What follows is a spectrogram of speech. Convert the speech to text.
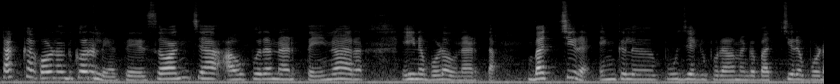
ಟಕ್ಕ ಕೊಣದು ಕೊರಲಿ ಅತ್ತೆ. ಸೊ ಅಂಚ, ಅವು ಪೂರ ನಡ್ತೆ. ಇನ್ನಾರ ಈನ ಬೊಡ ನಡ್ತ. ಬಚ್ಚಿರ ಎಂಕಲ್ ಪೂಜೆಗೆ ಪುರ ನಂಗೆ ಬಚ್ಚಿರ ಬೊಡ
